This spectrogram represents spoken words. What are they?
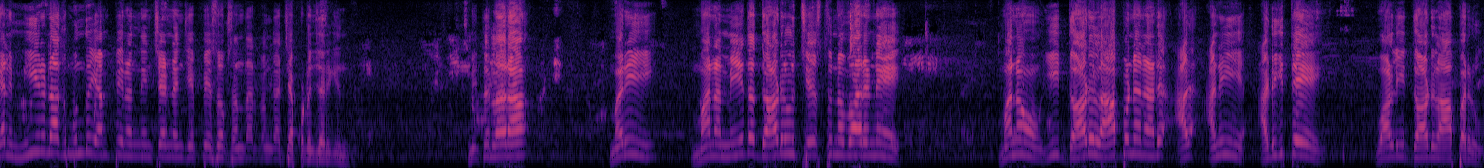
కానీ మీరు నాకు ముందు ఎంపీని అందించండి అని చెప్పేసి ఒక సందర్భంగా చెప్పడం జరిగింది. మిత్రులారా మరి మన మీద దాడులు చేస్తున్న వారినే మనం ఈ దాడులు ఆపండి అని అడి- అని అడిగితే వాళ్ళు ఈ దాడులు ఆపరు.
